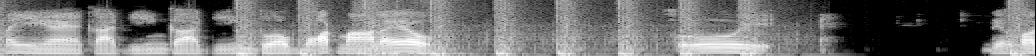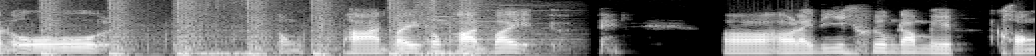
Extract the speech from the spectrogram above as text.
ไม่ไงการดยิงการดยิงตัวบอสมาแล้วโอ้ยเดี๋ยวก่อนโอ้ต้องผ่านไปต้องผ่านไปเอ่อเอาอะไรดีเพิ่มดาเมจของ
